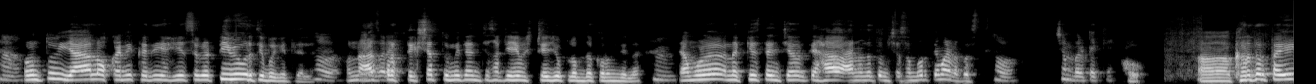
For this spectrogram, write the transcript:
हा. परंतु या लोकांनी कधी हे सगळं टीव्हीवरती बघितलेलं हो, पण आज. प्रत्यक्षात तुम्ही त्यांच्यासाठी हे स्टेज उपलब्ध करून दिलं. त्यामुळे नक्कीच त्यांच्यावरती हा आनंद तुमच्यासमोर ते मांडत असते हो. शंभर टक्के. खर तर ताई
